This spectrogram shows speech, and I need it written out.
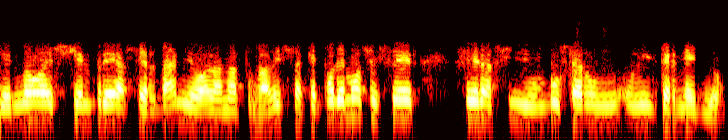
que no es siempre hacer daño a la naturaleza, que podemos ser, ser así, un, buscar un, intermedio.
